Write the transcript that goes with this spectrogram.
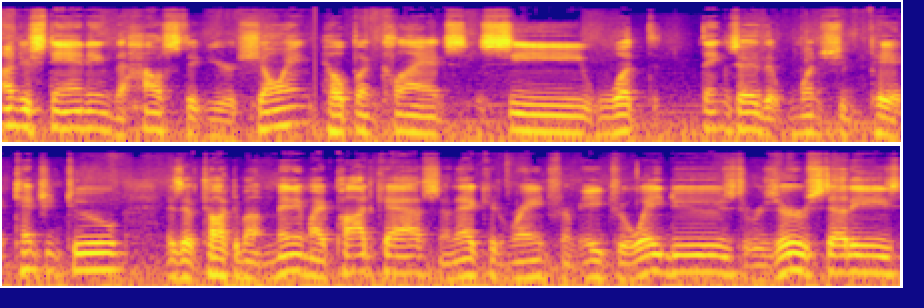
understanding the house that you're showing, helping clients see what things are that one should pay attention to, as I've talked about in many of my podcasts, and that could range from HOA dues to reserve studies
